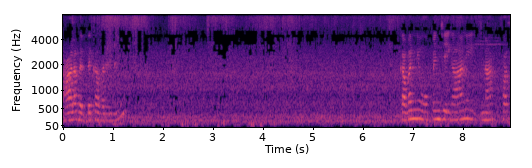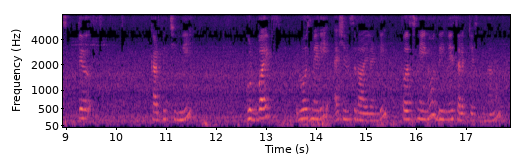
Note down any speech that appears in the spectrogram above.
చాలా పెద్ద కవర్ అండి కవర్ని ఓపెన్ చేయగానే నాకు ఫస్ట్ కనిపించింది. Good vibes rosemary essential oil అండి. ఫస్ట్ నేను దీన్నే సెలెక్ట్ చేసుకున్నాను.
